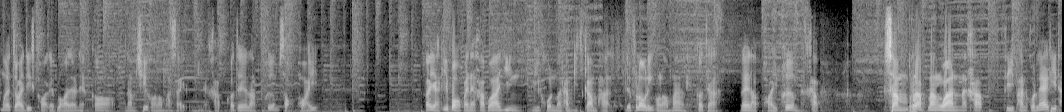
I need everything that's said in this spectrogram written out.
เมื่อจอย Discord เรียบร้อยแล้วเนี่ย ก็นำชื่อของเรามาใส่ตรงนี้นะครับ ก็จะได้รับเพิ่ม 2 point ก็อย่างที่บอกไปนะครับว่ายิ่งมีคนมาทำกิจกรรมผ่าน referral link ของเรามากเนี่ย ก็จะได้รับ point เพิ่มนะครับสำหรับรางวัลนะครับ4,000 คนแรกที่ท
